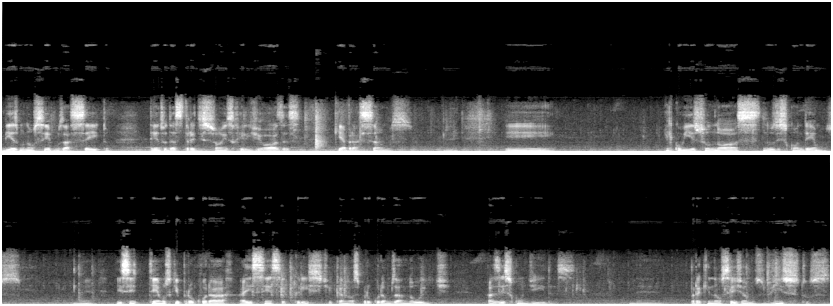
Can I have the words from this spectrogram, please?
mesmo não sermos aceitos dentro das tradições religiosas que abraçamos. Né? E, e com isso nós nos escondemos. Né? E se temos que procurar a essência crística, nós procuramos à noite, às escondidas, né? para que não sejamos vistos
